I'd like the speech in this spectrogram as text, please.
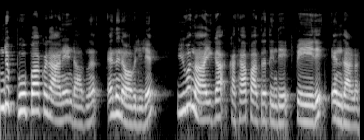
എന്റെ പൂപ്പാക്കൊരാനയുണ്ടാർന്ന് എന്ന നോവലിലെ യുവനായിക കഥാപാത്രത്തിന്റെ പേര് എന്താണ്?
